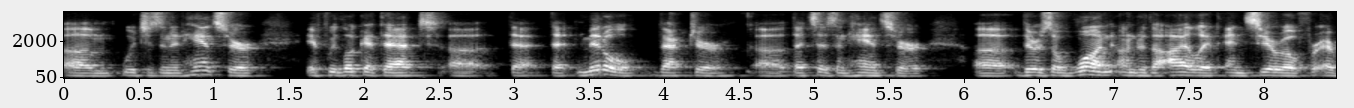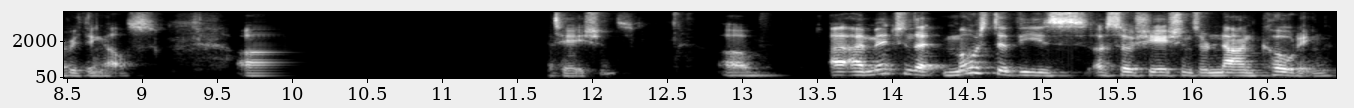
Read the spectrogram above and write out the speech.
um, which is an enhancer, if we look at that, uh, that, that middle vector uh, that says enhancer, uh, there's a one under the islet and zero for everything else. Uh. Um, I mentioned that most of these associations are non-coding,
